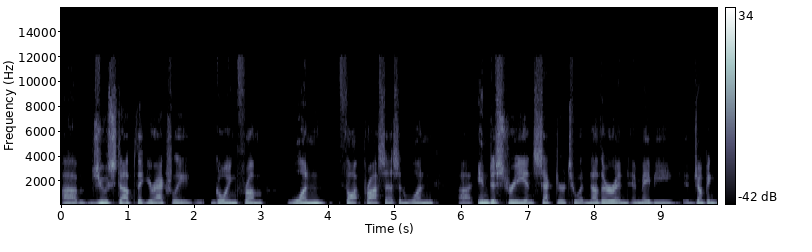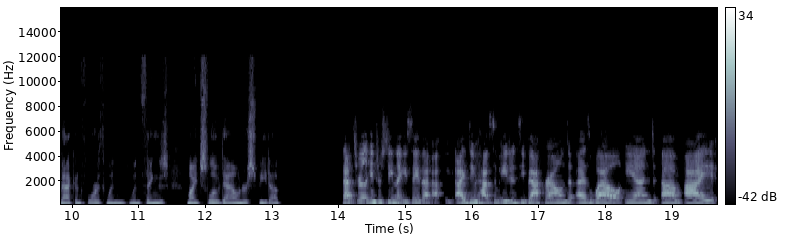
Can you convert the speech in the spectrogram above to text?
um, juiced up, that you're actually going from one thought process and one uh, industry and sector to another and, and maybe jumping back and forth when when things might slow down or speed up that's really interesting that you say that i, I do have some agency background as well and um, i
